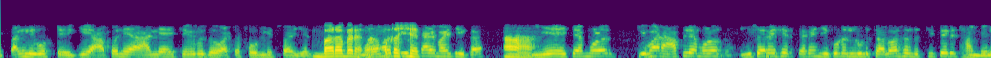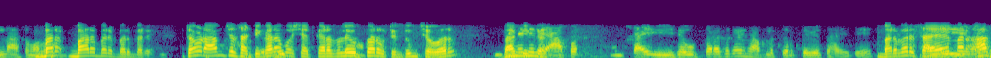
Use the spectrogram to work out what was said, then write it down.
चांगली गोष्ट आहे की आपण या अन्यायाच्या विरुद्ध वाचा फोडलीच पाहिजे. बरोबर आहे ना. आता मुळामध्ये शेत काय माहिती का? हा हा. हे याच्यामुळं किमान आपल्यामुळं इतर शेतकऱ्यांची कुठे लूट चालू असेल तर ती तरी थांबेल ना असं मला बर बरोबर आहे बरोबर आहे तेवढं आमच्यासाठी करा भाऊ शेतकऱ्याचा लय उपकार होतील तुमच्यावर. नाही, बाकी नाही, काय? नाही, आपण काय याच्या उपकाराचं काय नाही, आपलं कर्तव्यच आहे ते. बरोबर साहेब पण आज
